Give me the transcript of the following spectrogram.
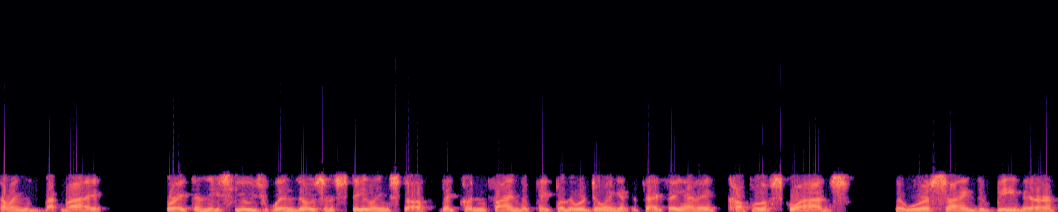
coming by, breaking these huge windows and stealing stuff. They couldn't find the people that were doing it. In fact, they had a couple of squads that were assigned to be there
